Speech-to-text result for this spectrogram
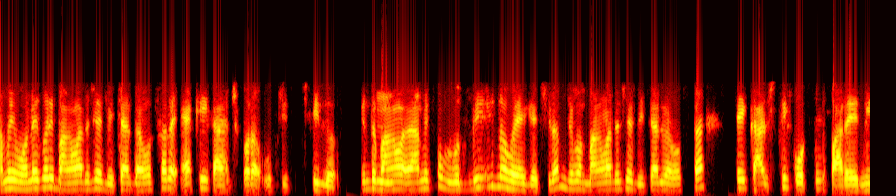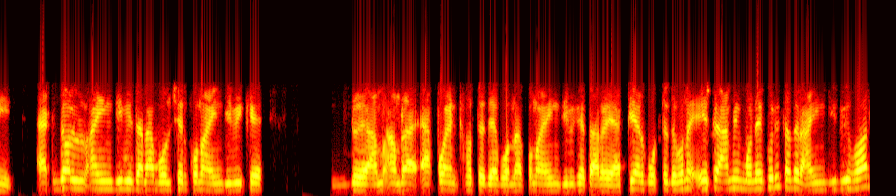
আমি মনে করি বাংলাদেশের বিচার ব্যবস্থার একই কাজ করা উচিত ছিল। কিন্তু বাংলা আমি খুব উদ্বিগ্ন হয়ে গেছিলাম যখন বাংলাদেশের বিচার ব্যবস্থা সেই কাজটি করতে পারেনি। একদল আইনজীবী তারা বলছেন কোনো আইনজীবীকে আমরা অ্যাপয়েন্ট হতে দেব না কোনো আইনজীবীকে তারা অ্যাপিয়ার করতে দেবো না। এটা আমি মনে করি তাদের আইনজীবী হওয়ার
